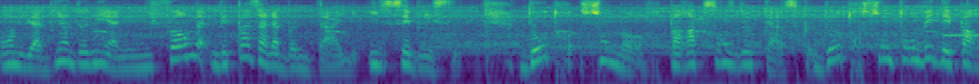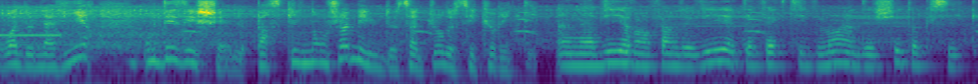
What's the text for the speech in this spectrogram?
on lui a bien donné un uniforme, mais pas à la bonne taille. Il s'est blessé. D'autres sont morts par absence de casque. D'autres sont tombés des parois de navires ou des échelles parce qu'ils n'ont jamais eu de ceinture de sécurité. Un navire en fin de vie est effectivement un déchet toxique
